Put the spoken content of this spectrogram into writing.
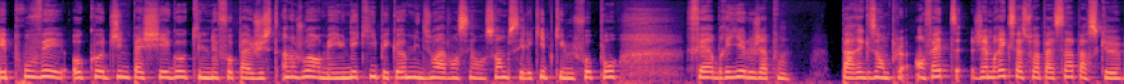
et prouver au coach Jin Pachiego qu'il ne faut pas juste un joueur, mais une équipe. Et comme ils ont avancé ensemble, c'est l'équipe qu'il lui faut pour faire briller le Japon. Par exemple, en fait, j'aimerais que ça soit pas ça parce que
